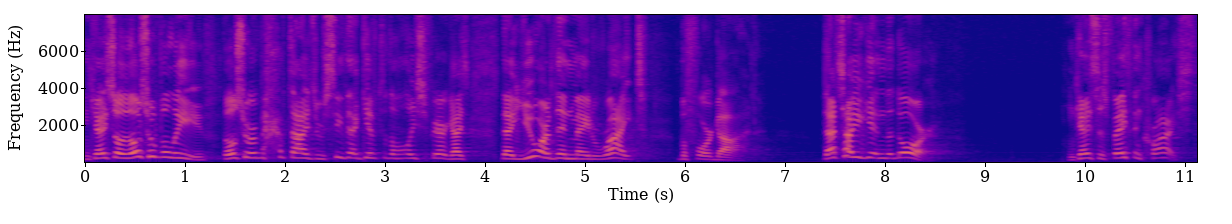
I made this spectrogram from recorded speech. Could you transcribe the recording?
Okay, so those who believe, those who are baptized, receive that gift of the Holy Spirit, guys, that you are then made right before God. That's how you get in the door. Okay, it says faith in Christ.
